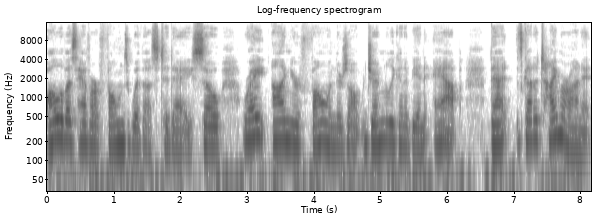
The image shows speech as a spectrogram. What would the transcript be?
all of us have our phones with us today. So, right on your phone, there's generally going to be an app that has got a timer on it.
